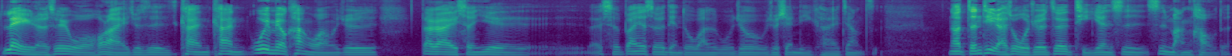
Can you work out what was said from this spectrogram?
累了，所以我后来就是看看，我也没有看完，我就是大概深夜十半夜十二点多吧，我就我就先离开这样子。那整体来说，我觉得这个体验是是蛮好的。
